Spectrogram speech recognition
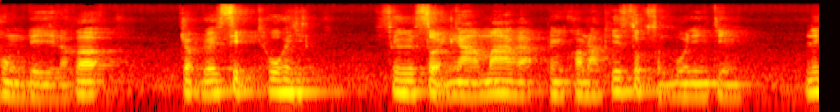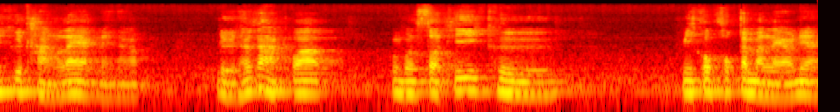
คงดี แล้วก็จบด้วยสิบถ้วยคือสวยงามมากอะเป็นความรักที่สุขสมบูรณ์จริง ๆ นี่คือทางแรกเลยนะครับ หรือถ้าหากว่าคุณคนสดที่คือ มีคบคบกันมาแล้วเนี่ย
